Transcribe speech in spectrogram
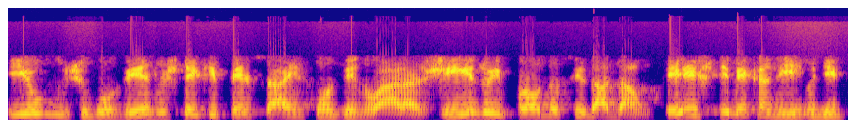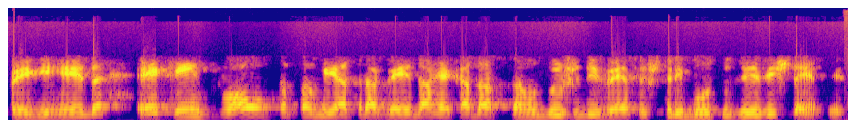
e os governos têm que pensar em continuar agindo em prol do cidadão. Este mecanismo de emprego e renda é quem volta também através da arrecadação dos diversos tributos existentes.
